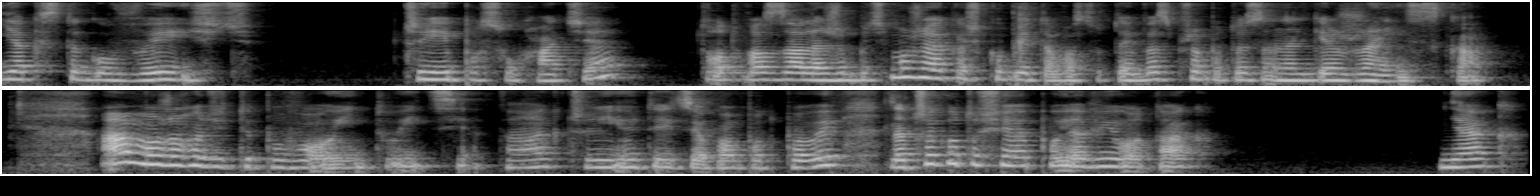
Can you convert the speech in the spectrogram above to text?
jak z tego wyjść. Czy jej posłuchacie? To od was zależy. Być może jakaś kobieta was tutaj wesprze, bo to jest energia żeńska. A może chodzi typowo o intuicję, tak? Czyli intuicja Wam podpowie, dlaczego to się pojawiło, tak? Jak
